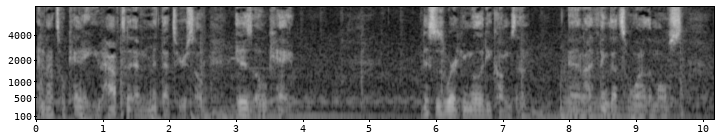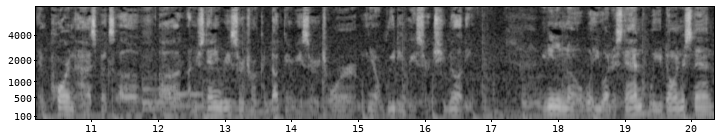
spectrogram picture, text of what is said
And that's okay. You have to admit that to yourself. It is okay. This is where humility comes in. And I think that's one of the most important aspects of uh, understanding research or conducting research or you know reading research humility you need to know what you understand what you don't understand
